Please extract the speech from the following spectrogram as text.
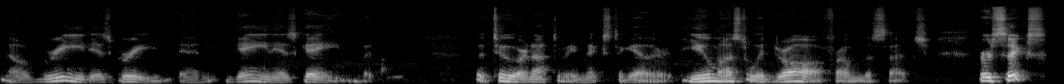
no, greed is greed and gain is gain, but the two are not to be mixed together. You must withdraw from the such. Verse 6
